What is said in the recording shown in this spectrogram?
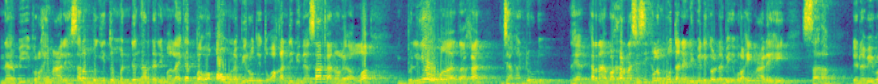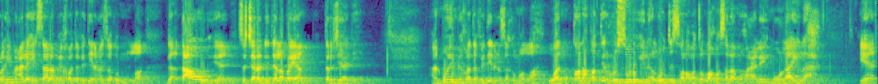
Nabi Ibrahim alaihissalam begitu mendengar dari malaikat bahwa kaum Nabi Lut itu akan dibinasakan oleh Allah beliau mengatakan jangan dulu. Ya karena apa? Karena sisi kelembutan yang dimiliki oleh Nabi Ibrahim alaihi salam. Dan Nabi Ibrahim alaihi salam ya azakumullah gak tahu ya secara detail apa yang terjadi Al-muhim ikhwatafidin azakumullah wan talaqatir rusul ila Lut salawatullah wassalamuhu alaihi. Mulailah ya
